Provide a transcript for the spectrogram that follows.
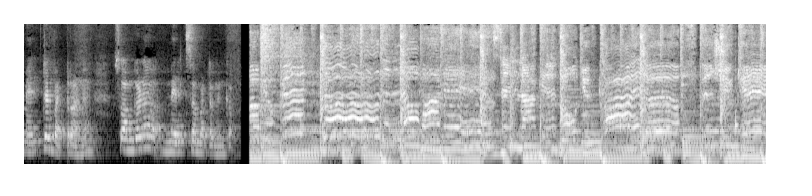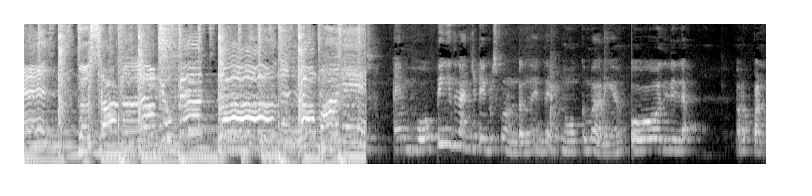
melted butter ആണ് സോ നമുക്ക് മെൽറ്റ് സം ബട്ടർ നിങ്ങൾക്ക് ടേബിൾ സ്പൂൺ ഉണ്ടെന്ന് നോക്കുമ്പോൾ ഓ ഉറപ്പാണ്.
